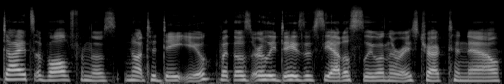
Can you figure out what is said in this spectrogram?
diets evolved from those not to date you, but those early days of Seattle Slew on the racetrack to now?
